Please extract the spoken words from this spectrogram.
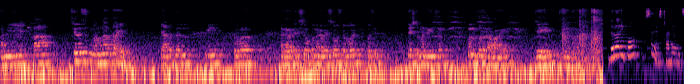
आणि हा चिरस्मरणात राहील. त्याबद्दल मी सर्व नगराध्यक्ष उपनगराध्यक्ष व सर्व उपस्थित ज्येष्ठ मंडळींचं मनपूर्वक आभार आहे. Jai Hind. Jai Maharashtra. Bureau report seven star news.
